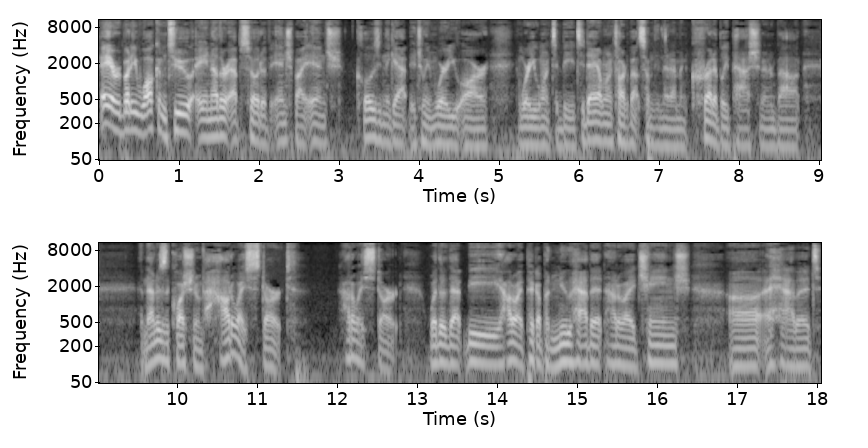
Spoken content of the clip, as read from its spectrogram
Hey, everybody, welcome to another episode of Inch by Inch, closing the gap between where you are and where you want to be. Today, I want to talk about something that I'm incredibly passionate about, and that is the question of how do I start? How do I start? Whether that be how do I pick up a new habit? How do I change uh, a habit?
